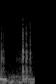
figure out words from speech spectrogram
Mm.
